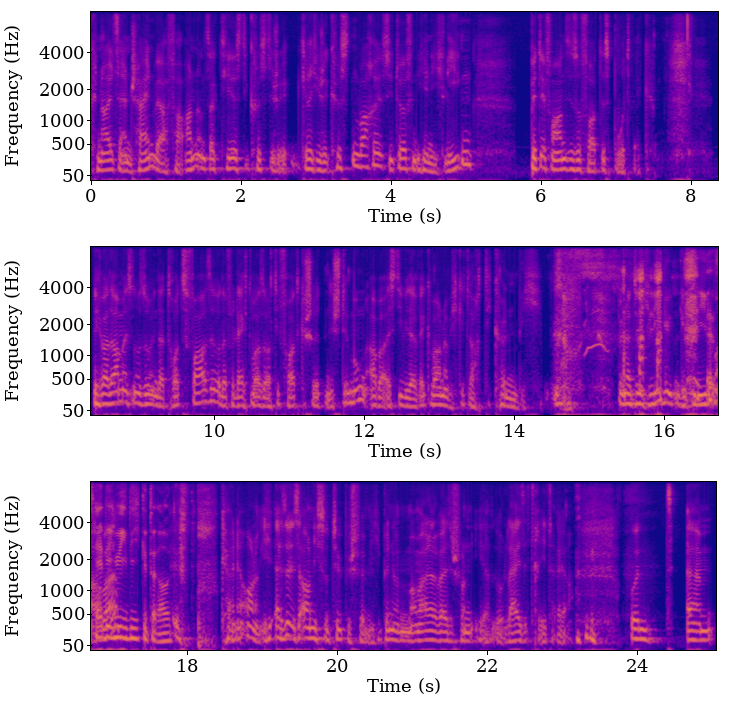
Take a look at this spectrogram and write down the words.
knallt seinen Scheinwerfer an und sagt, hier ist die griechische Küstenwache, Sie dürfen hier nicht liegen, bitte fahren Sie sofort das Boot weg. Ich war damals nur so in der Trotzphase oder vielleicht war es auch die fortgeschrittene Stimmung, aber als die wieder weg waren, habe ich gedacht, die können mich. bin natürlich liegen geblieben. Das hätte ich mich nicht getraut. keine Ahnung. Ich, also ist auch nicht so typisch für mich. Ich bin normalerweise schon eher so leise Treter, ja. Und ähm,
